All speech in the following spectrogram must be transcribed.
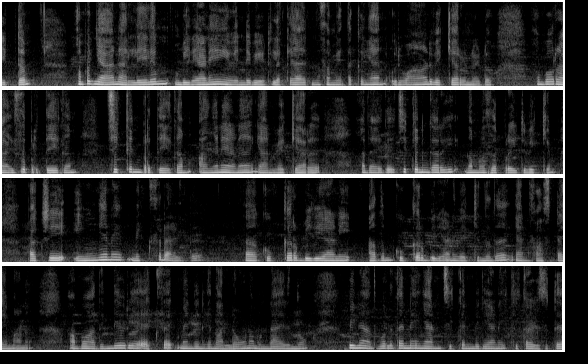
കിട്ടും. അപ്പം ഞാൻ അല്ലെങ്കിലും ബിരിയാണി എന്റെ വീട്ടിലൊക്കെ ആയിരുന്ന സമയത്തൊക്കെ ഞാൻ ഒരുപാട് വെക്കാറുണ്ട് കേട്ടോ. അപ്പോൾ റൈസ് പ്രത്യേകം ചിക്കൻ പ്രത്യേകം അങ്ങനെയാണ് ഞാൻ വെക്കാറ്. അതായത് ചിക്കൻ കറി നമ്മൾ സെപ്പറേറ്റ് വെക്കും. പക്ഷേ ഇങ്ങനെ മിക്സഡ് ആയിട്ട് കുക്കർ ബിരിയാണി അതും കുക്കർ ബിരിയാണി വെക്കുന്നത് ഞാൻ ഫസ്റ്റ് ടൈമാണ് അപ്പോൾ അതിന്റെ ഒരു എക്സൈറ്റ്മെന്റ് എനിക്ക് നല്ലോണം ഉണ്ടായിരുന്നു. പിന്നെ അതുപോലെ തന്നെ ഞാൻ ചിക്കൻ ബിരിയാണിയൊക്കെ കഴിച്ചിട്ട്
